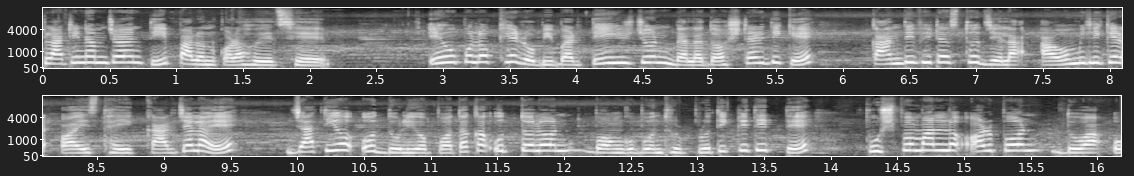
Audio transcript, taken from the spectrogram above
প্লাটিনাম জয়ন্তী পালন করা হয়েছে। এ উপলক্ষে রবিবার তেইশ জুন বেলা দশটার দিকে কান্দিভিটাস্থ জেলা আওয়ামী লীগের অস্থায়ী কার্যালয়ে জাতীয় ও দলীয় পতাকা উত্তোলন, বঙ্গবন্ধুর প্রতিকৃতিত্বে পুষ্পমাল্য অর্পণ, দোয়া ও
